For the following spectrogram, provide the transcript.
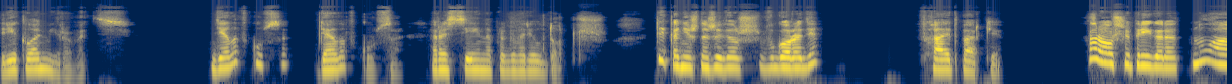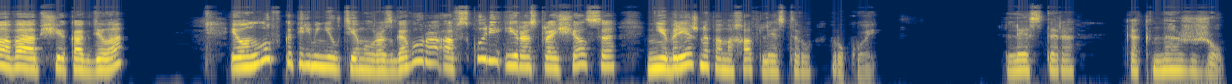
рекламировать. Дело вкуса, дело вкуса, рассеянно проговорил Додж. Ты, конечно, живешь в городе? В Хайд-парке. Хороший пригород. Ну а вообще как дела? И он ловко переменил тему разговора, а вскоре и распрощался, небрежно помахав Лестеру рукой. Лестера как ножом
